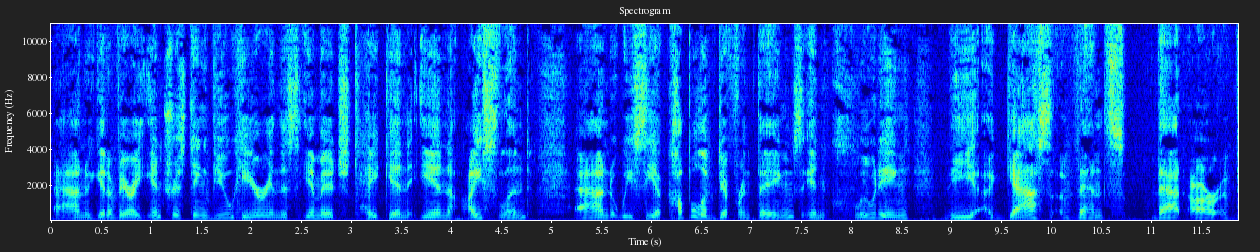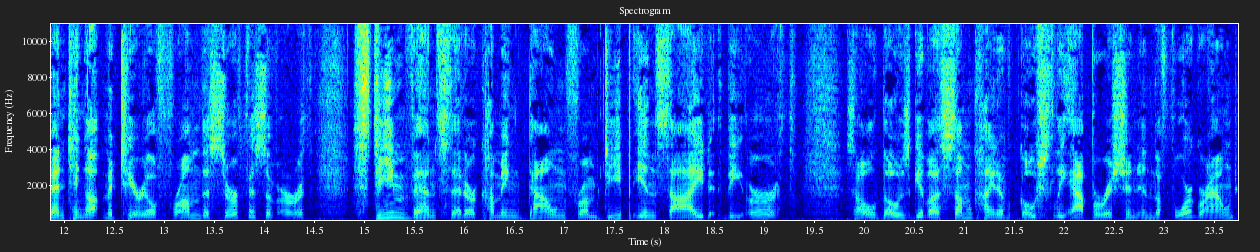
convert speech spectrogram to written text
And we get a very interesting view here in this image taken in Iceland. And we see a couple of different things, including the gas vents that are venting up material from the surface of Earth, steam vents that are coming down from deep inside the Earth. So those give us some kind of ghostly apparition in the foreground.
